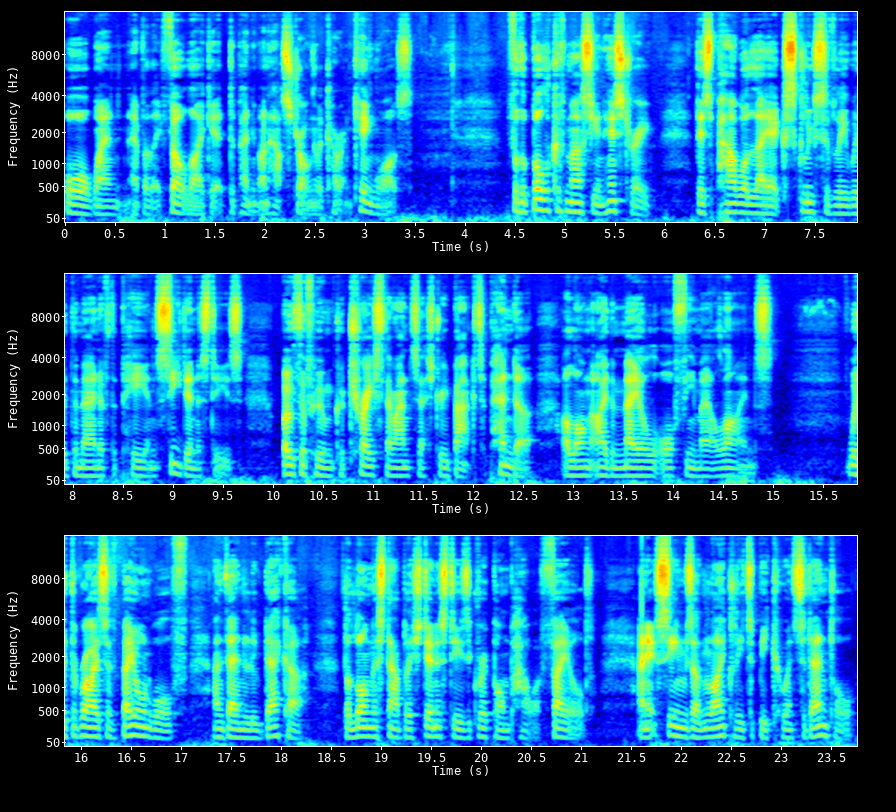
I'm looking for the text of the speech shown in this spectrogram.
or whenever they felt like it, depending on how strong the current king was. For the bulk of Mercian history, this power lay exclusively with the men of the P and C dynasties, both of whom could trace their ancestry back to Penda along either male or female lines. With the rise of Beornwulf and then Ludeca, the long established dynasty's grip on power failed, and it seems unlikely to be coincidental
